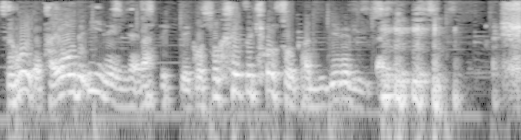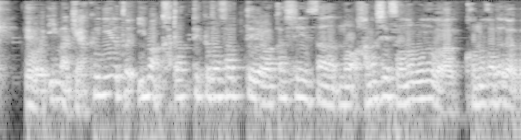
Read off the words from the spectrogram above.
すごい多様でいいねみたいになってきて、こう直接競争が逃げれるみたいな。でも今逆に言うと、今語ってくださってる若新さんの話そのものが、この方が聞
